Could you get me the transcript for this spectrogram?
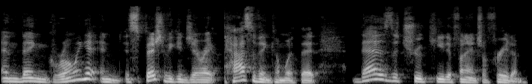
and then growing it, and especially if you can generate passive income with it, that is the true key to financial freedom.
